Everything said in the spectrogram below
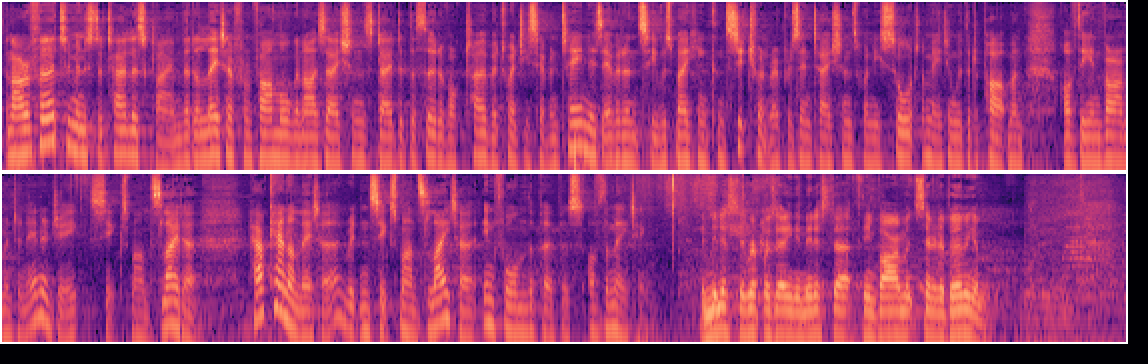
And I refer to Minister Taylor's claim that a letter from farm organisations dated 3 October 2017 is evidence he was making constituent representations when he sought a meeting with the Department of the Environment and Energy six months later. How can a letter, written six months later, inform the purpose of the meeting? The Minister representing the Minister for the Environment, Senator Birmingham.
